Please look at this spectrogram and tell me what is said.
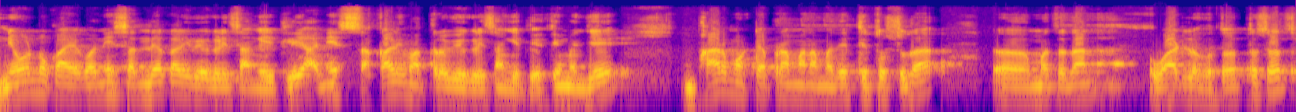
निवडणूक आयोगाने संध्याकाळी वेगळी सांगितली आणि सकाळी मात्र वेगळी सांगितली होती. म्हणजे फार मोठ्या प्रमाणामध्ये तिथं सुद्धा मतदान वाढलं होतं. तसंच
